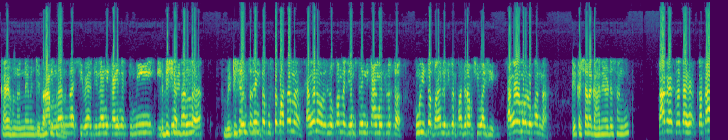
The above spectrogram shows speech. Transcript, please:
काय होणार नाही म्हणजे मी किती ब्राह्मणांना शिव्या दिल्याने काही नाही. तुम्ही कधी इतके शिवी असाल दिली? ना जेम्स ब्रिटिशांचं लेनचं पुस्तक वाचा ना. सांगा ना लोकांना जेम्स लेननी काय म्हटलं तर who is the biological father of Shivaji सांगा ना मग लोकांना. ते कशाला घाणेरडं सांगू? का काय का काय का का?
